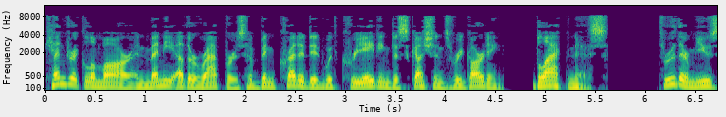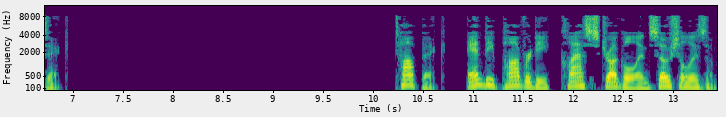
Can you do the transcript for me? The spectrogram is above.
Kendrick Lamar and many other rappers have been credited with creating discussions regarding «blackness» through their music. Anti-poverty, class struggle and socialism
